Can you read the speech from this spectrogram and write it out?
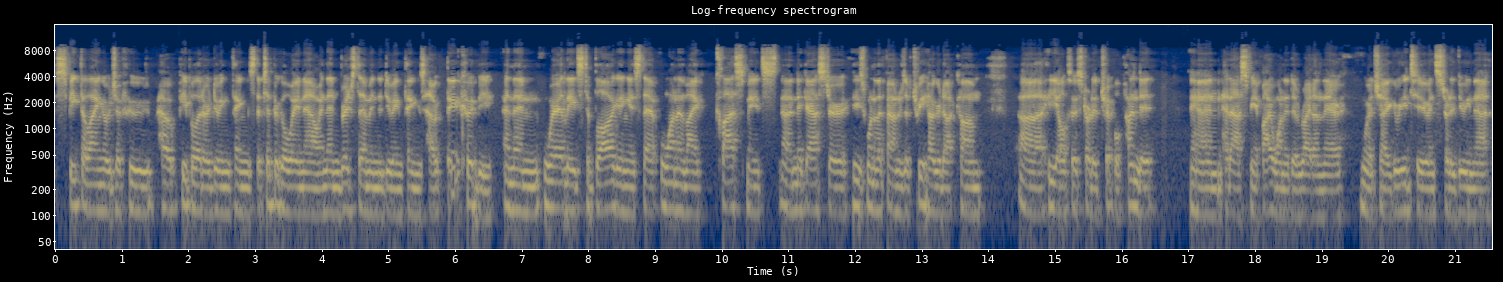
speak the language of who how people that are doing things the typical way now and then bridge them into doing things how they could be. And then where it leads to blogging is that one of my classmates uh, Nick Aster he's one of the founders of treehugger.com uh, he also started triple pundit and had asked me if i wanted to write on there which I agreed to and started doing that,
